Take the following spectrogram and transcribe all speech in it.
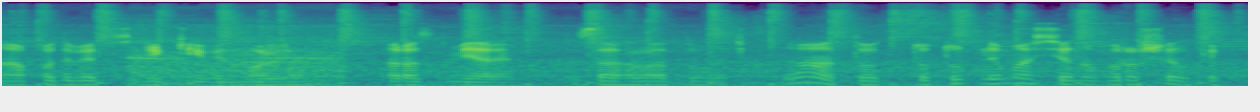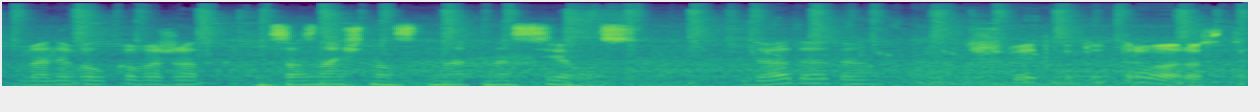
А, подивитися, які він може розміри загладувати. А, то, то тут нема сіна ворошилки. У мене волкова жатка. Це значить нас на, насілось. Да, да, да. Швидко тут трава росте.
